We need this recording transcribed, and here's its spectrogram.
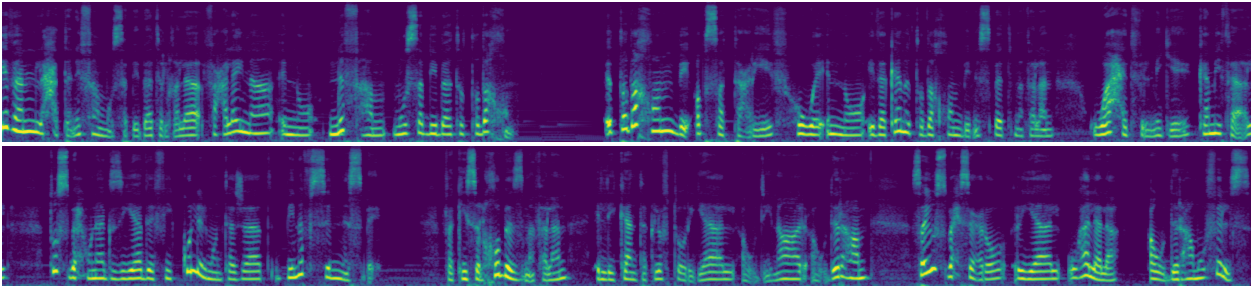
إذا لحتى نفهم مسببات الغلاء فعلينا أنه نفهم مسببات التضخم. التضخم بأبسط تعريف هو أنه إذا كان التضخم بنسبة مثلا 1% كمثال تصبح هناك زيادة في كل المنتجات بنفس النسبة. فكيس الخبز مثلا اللي كان تكلفته ريال أو دينار أو درهم سيصبح سعره ريال وهللة أو درهم وفلس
